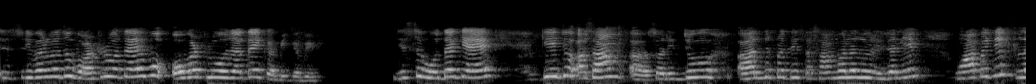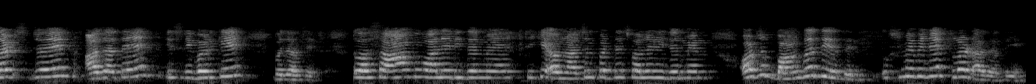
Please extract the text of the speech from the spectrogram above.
इस रिवर का जो वाटर होता है, वो ओवरफ्लो हो जाता है कभी कभी जिससे होता क्या है कि जो असम सॉरी जो आंध्र प्रदेश, असम वाला जो रीजन है, वहाँ पे जो फ्लड्स जो है, आ जाते हैं इस रिवर के वजह से। तो असम वाले रीजन में, ठीक है, अरुणाचल प्रदेश वाले रीजन में और जो बांग्लादेश है, उसमें भी जो है फ्लड आ जाते हैं।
